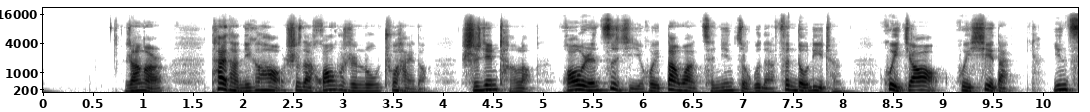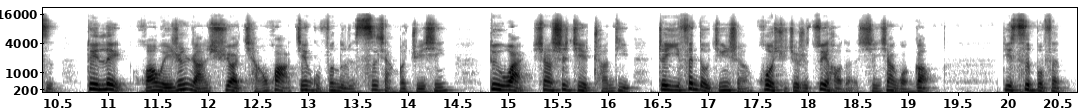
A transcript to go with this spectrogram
然而，泰坦尼克号是在欢呼声中出海的，时间长了，华为人自己也会淡忘曾经走过的奋斗历程，会骄傲，会懈怠。因此，对内，华为仍然需要强化艰苦奋斗的思想和决心。对外向世界传递这一奋斗精神，或许就是最好的形象广告。第四部分，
